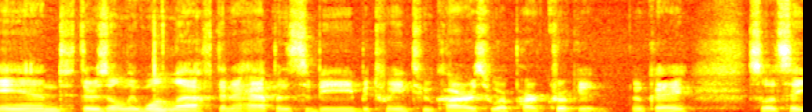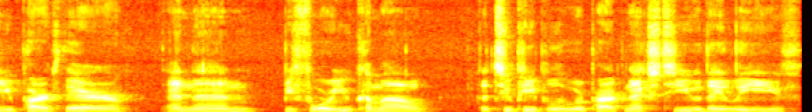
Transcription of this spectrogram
and there's only one left and it happens to be between two cars who are parked crooked, okay? So let's say you park there and then before you come out, the two people who were parked next to you, they leave.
